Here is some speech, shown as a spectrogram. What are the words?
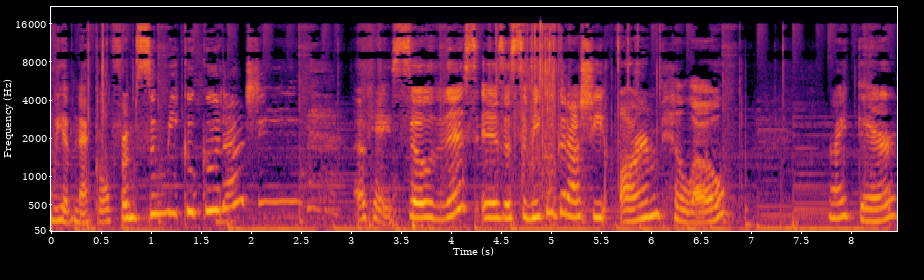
we have Neko from Sumikko Gurashi. Okay, so this is a Sumikko Gurashi arm pillow right there.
